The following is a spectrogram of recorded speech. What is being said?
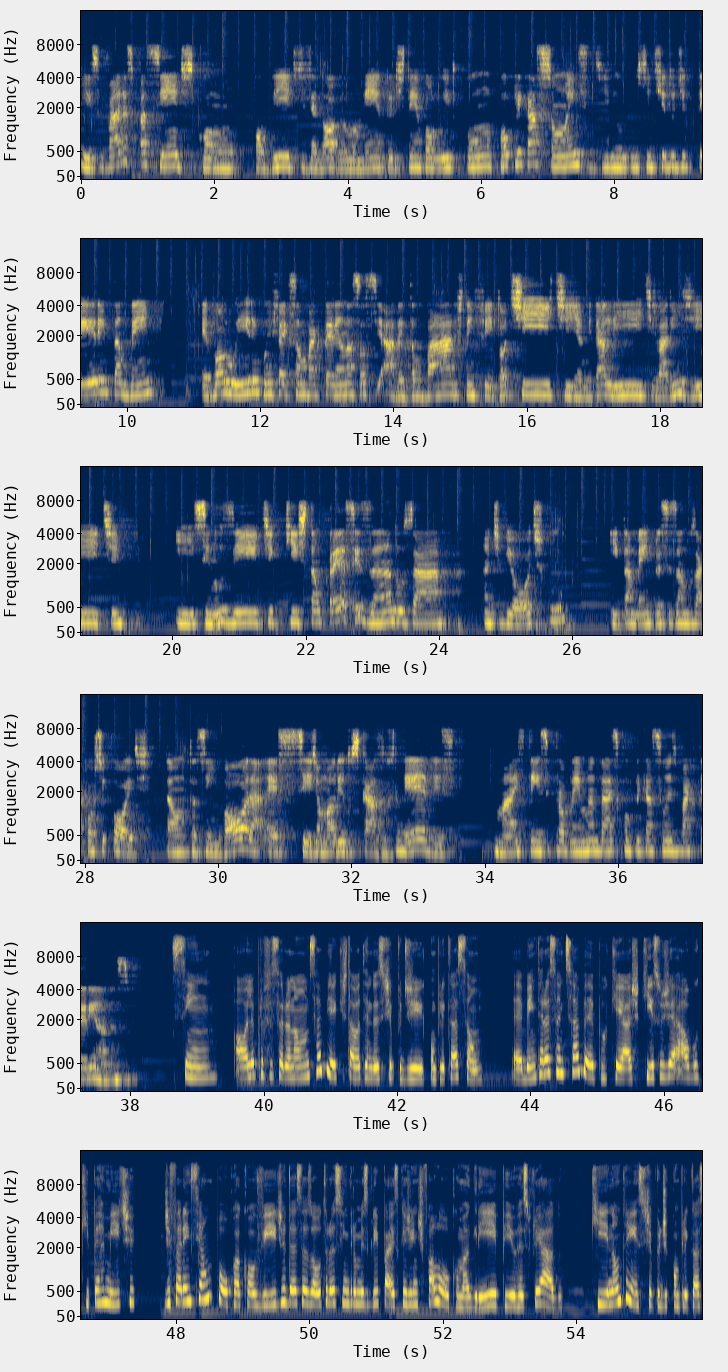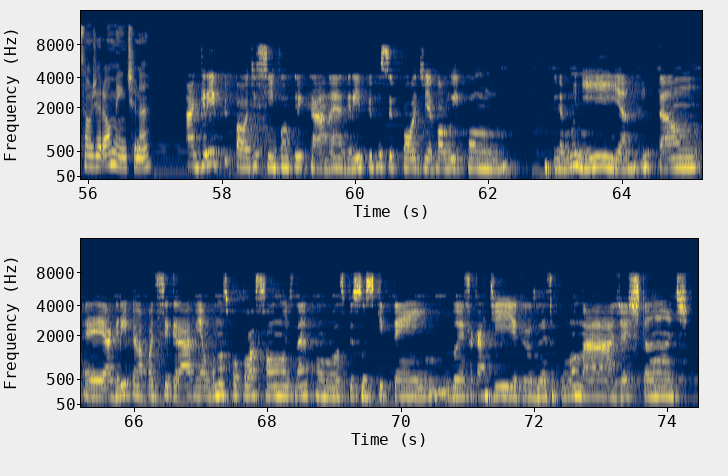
Isso. Vários pacientes com Covid-19 no momento, eles têm evoluído com complicações de, no sentido de terem também evoluírem com infecção bacteriana associada. Então, vários têm feito otite, amidalite, laringite e sinusite, que estão precisando usar antibiótico e também precisando usar corticoide. Então, assim, embora é, seja a maioria dos casos leves, mas tem esse problema das complicações bacterianas. Sim, Olha, professora, eu não sabia que estava tendo esse tipo de complicação. É bem interessante saber, porque acho que isso já é algo que permite diferenciar um pouco a Covid dessas outras síndromes gripais que a gente falou, como a gripe e o resfriado, que não tem esse tipo de complicação geralmente, né? A gripe pode sim complicar, né? A gripe você pode evoluir com pneumonia. Então, é, a gripe ela pode ser grave em algumas populações, né, como as pessoas que têm doença cardíaca, doença pulmonar, gestante.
